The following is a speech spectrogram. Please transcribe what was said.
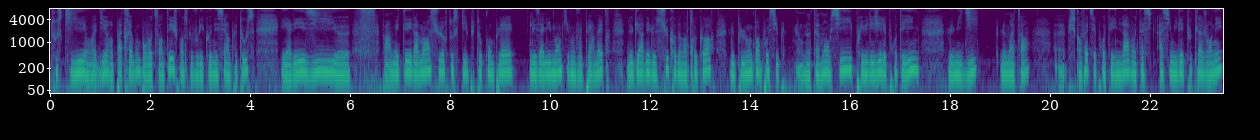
tout ce qui est, on va dire, pas très bon pour votre santé. Je pense que vous les connaissez un peu tous. Et allez-y, euh, enfin, mettez la main sur tout ce qui est plutôt complet, les aliments qui vont vous permettre de garder le sucre dans votre corps le plus longtemps possible. Donc, notamment aussi, privilégier les protéines le midi, le matin, euh, puisqu'en fait, ces protéines-là vont être assimilées toute la journée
